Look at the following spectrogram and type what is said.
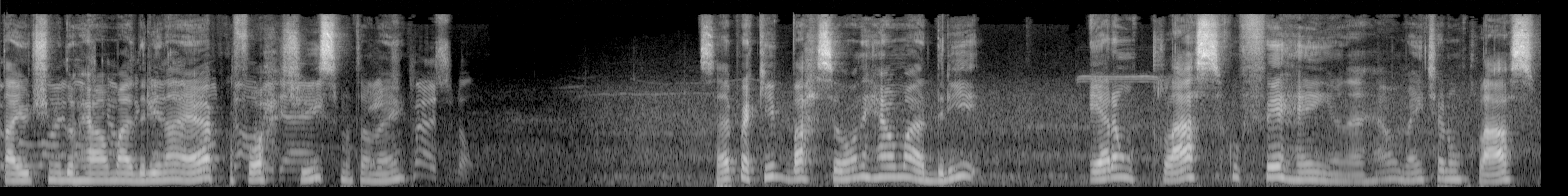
Tá aí o time do Real Madrid na época, fortíssimo também. Essa época aqui, Barcelona e Real Madrid era um clássico ferrenho, né? Realmente era um clássico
